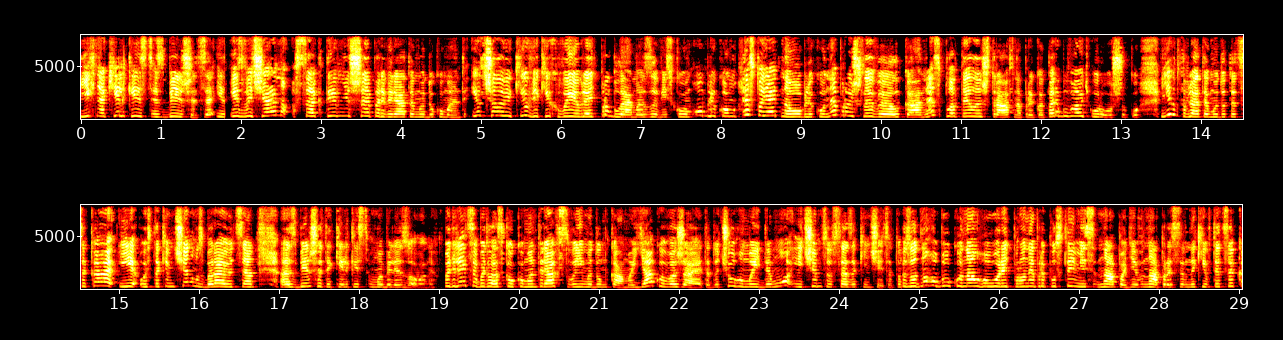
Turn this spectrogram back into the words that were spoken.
Їхня кількість збільшиться, і, і звичайно, все активніше перевірятимуть документи. І чоловіків, в яких виявляють проблеми з військовим обліком, не стоять на обліку, не пройшли ВЛК, не сплатили штраф, наприклад, перебувають у розшуку. Їх доставлятимуть до ТЦК, і ось таким чином збираються е, збільшити кількість мобілізованих. Поділіться, будь ласка, у коментарях своїми думками, як ви вважаєте, до чого ми йдемо і чим це все закінчиться. Тобто, з одного боку, нам говорять про неприпустимість нападів на працівників ТЦК,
